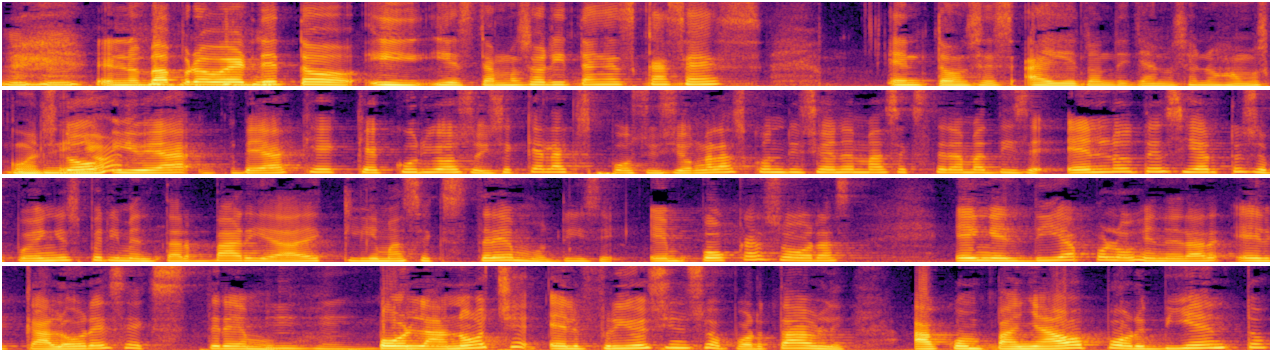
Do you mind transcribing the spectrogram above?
él nos va a proveer de todo y, estamos ahorita en escasez. Entonces ahí es donde ya nos enojamos con el Señor. y vea, vea qué, qué curioso. Dice que la exposición a las condiciones más extremas, dice, en los desiertos se pueden experimentar variedad de climas extremos. Dice, en pocas horas, en el día por lo general el calor es extremo. Por la noche el frío es insoportable, acompañado por viento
